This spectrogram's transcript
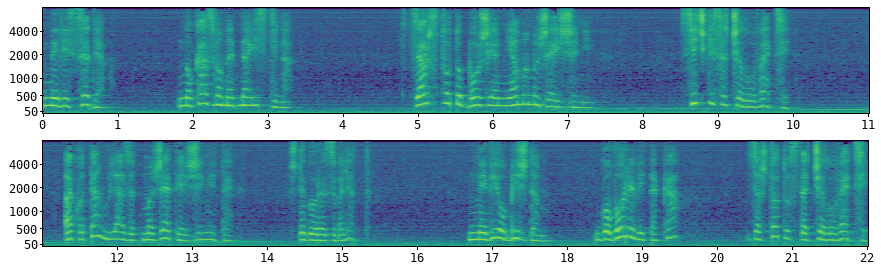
Не ви съдя, но казвам една истина. В Царството Божие няма мъже и жени. Всички са человеци. Ако там влязат мъжете и жените, ще го развалят. Не ви обиждам. Говоря ви така, защото сте человеци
